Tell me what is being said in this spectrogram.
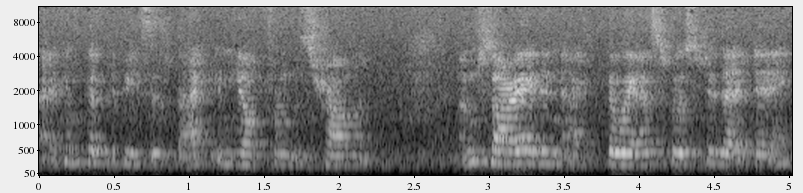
I can put the pieces back and heal from this trauma. I'm sorry I didn't act the way I was supposed to that day.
